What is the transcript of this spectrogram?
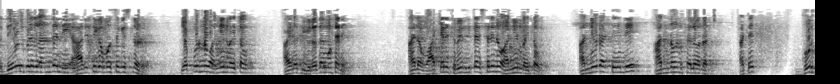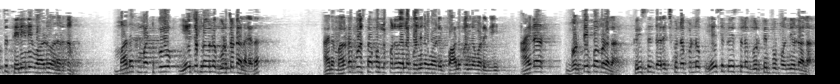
దేవుడి బిడ్డలందరినీ ఆ రీతిగా మోసగిస్తున్నాడు. ఎప్పుడు నువ్వు అన్యుని ఆయనకు విరోధంగా ఉంటేనే. ఆయన వాక్యాన్ని ధృవీకరిస్తేనే నువ్వు అన్యుని అన్యుడు అంటే ఏంది? అన్నోన్ ఫెలో అన్నట్టు అంటే గుర్తు తెలియని వాడు అని అర్థం. మనకు మటుకు ఏసు ప్రభులో గుర్తుండాలి కదా? ఆయన మరణ భూస్థాపనలు పునరుదల పొందినవాడు పాలు పొందినవాడివి. ఆయన గుర్తింపబడాలా క్రీస్తుని ధరించుకున్నప్పుడు నువ్వు ఏసు క్రీస్తులో గుర్తింపు పొంది ఉండాలా?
